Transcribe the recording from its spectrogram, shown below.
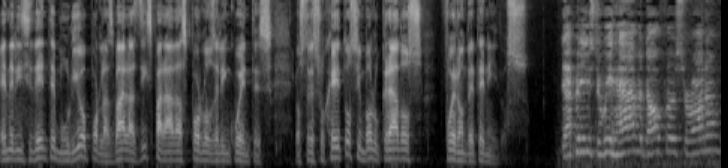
En el incidente murió por las balas disparadas por los delincuentes. Los tres sujetos involucrados fueron detenidos. Deputies, do we have Adolfo Serrano?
